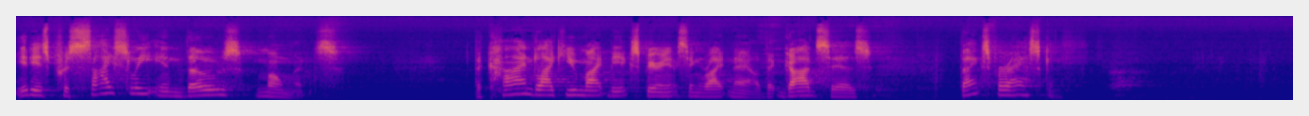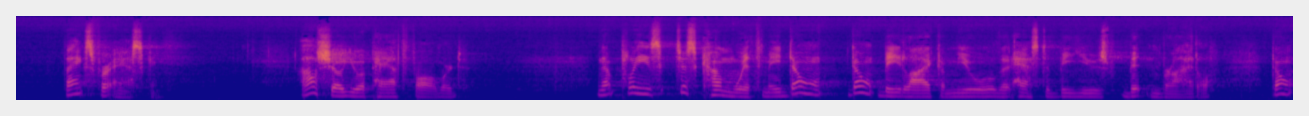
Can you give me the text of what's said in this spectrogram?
It is precisely in those moments, the kind like you might be experiencing right now, that God says, Thanks for asking. Thanks for asking. I'll show you a path forward. Now, please, just come with me. Don't, don't be like a mule that has to be used bit and bridle. Don't,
